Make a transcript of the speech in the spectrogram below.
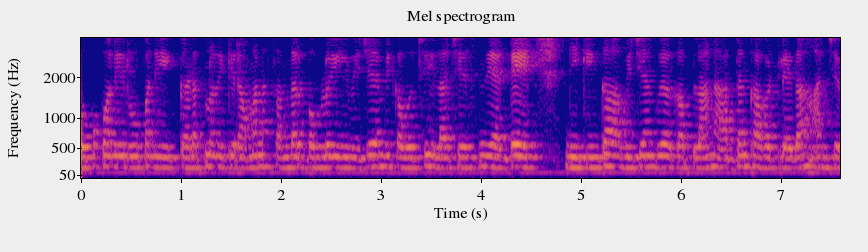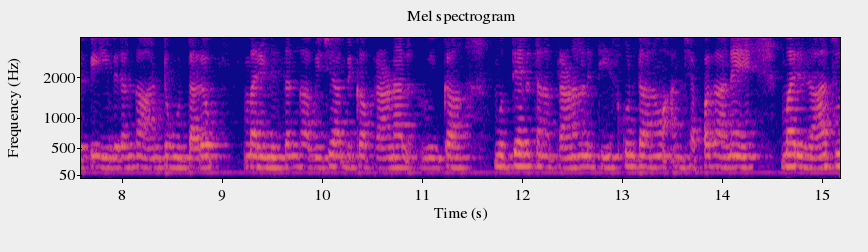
ఒప్పుకొని రూపని గడపలోనికి రమ్మన్న సందర్భంలో ఈ విజయాంబిక వచ్చి ఇలా చేసింది అంటే నీకు ఇంకా విజయాంబిక ప్లాన్ అర్థం కావట్లేదా అని చెప్పి ఈ విధంగా అంటూ ఉంటారు. మరి నిజంగా విజయాంబిక ప్రాణాలు ఇంకా ముత్యాలు తన ప్రాణాలను తీసుకుంటాను అని చెప్పగానే మరి రాజు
